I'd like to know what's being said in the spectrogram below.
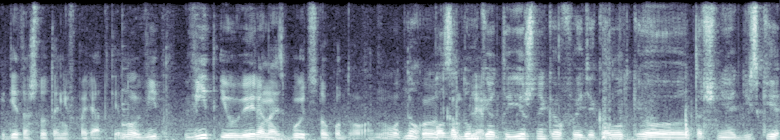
где-то что-то не в порядке. Ну, вид, вид и уверенность будет стопудово. Ну, вот Ну, такой по вот комплект. задумке АТЕшников эти колодки, о, точнее диски,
